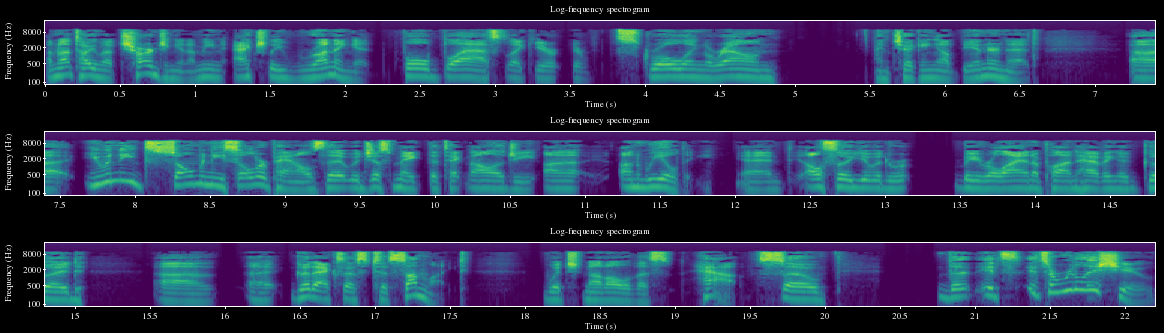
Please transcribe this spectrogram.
I'm not talking about charging it. I mean actually running it full blast, like you're, you're scrolling around and checking out the internet. Uh, you would need so many solar panels that it would just make the technology uh, unwieldy. And also you would re- be relying upon having a good, uh, uh, good access to sunlight, which not all of us have. So the, it's, it's a real issue.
